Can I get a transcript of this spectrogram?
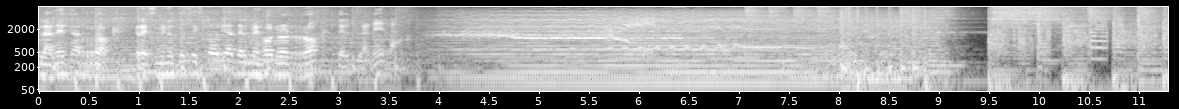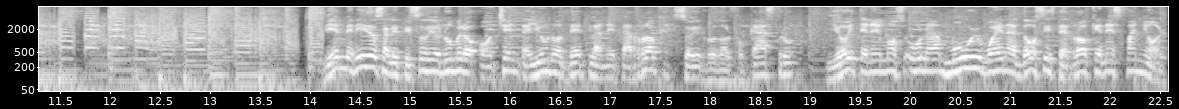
Planeta Rock, tres minutos de historia del mejor rock del planeta. Bienvenidos al episodio número 81 de Planeta Rock, soy Rodolfo Castro y hoy tenemos una muy buena dosis de rock en español.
